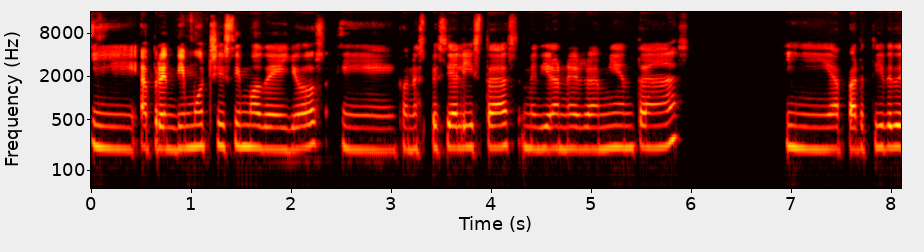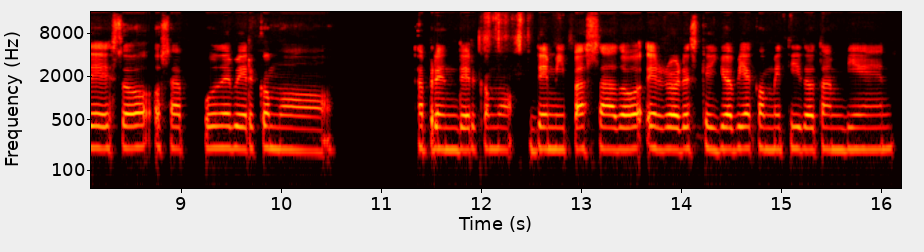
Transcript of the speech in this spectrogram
y aprendí muchísimo de ellos eh, con especialistas, me dieron herramientas y a partir de eso, o sea, pude ver cómo aprender como de mi pasado, errores que yo había cometido también,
